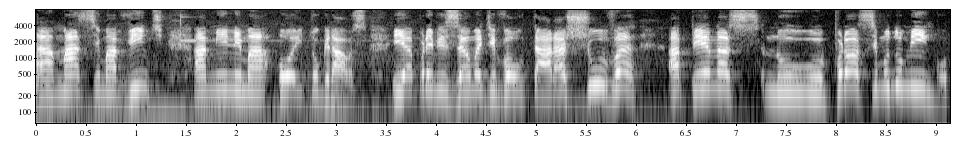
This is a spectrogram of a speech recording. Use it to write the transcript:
a máxima 20, a mínima 8 graus. E a previsão é de voltar a chuva apenas no próximo domingo.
